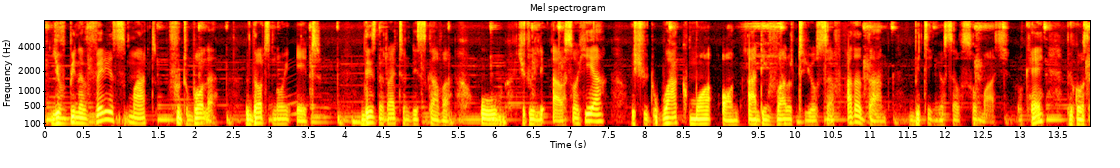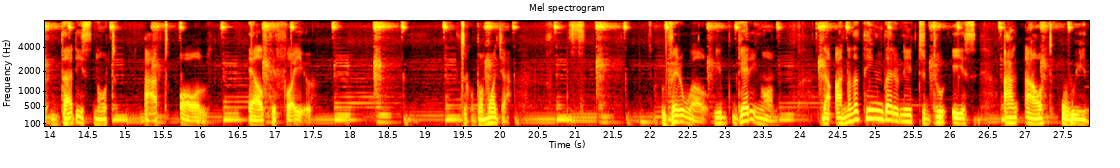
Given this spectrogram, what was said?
you've been a very smart footballer without knowing it this is the right to discover who you really are. So here you should work more on adding value to yourself other than beating yourself so much okay? Because that is not at all healthy for you. Very well. We're getting on. Now another thing that you need to do is hang out with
